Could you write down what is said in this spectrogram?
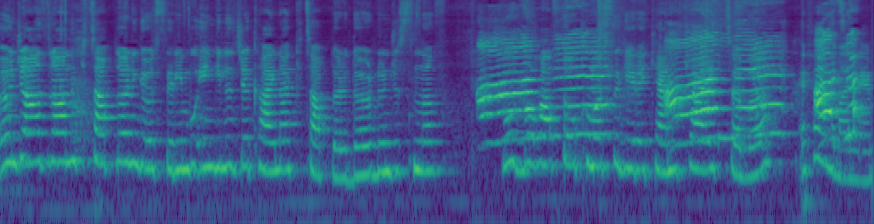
Önce Azra'nın kitaplarını göstereyim. Bu İngilizce kaynak kitapları 4. sınıf. Bu bu hafta okuması gereken hikaye kitabı. Efendim annem.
